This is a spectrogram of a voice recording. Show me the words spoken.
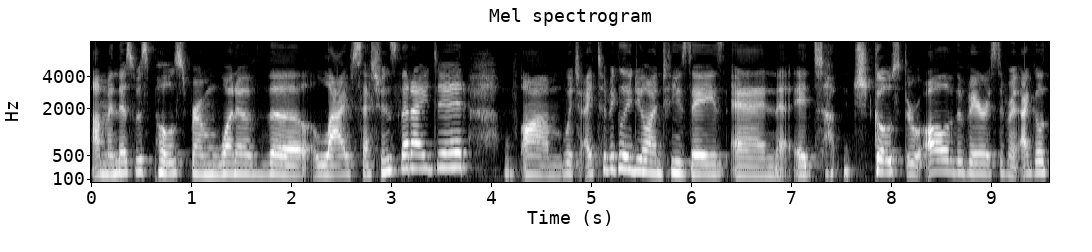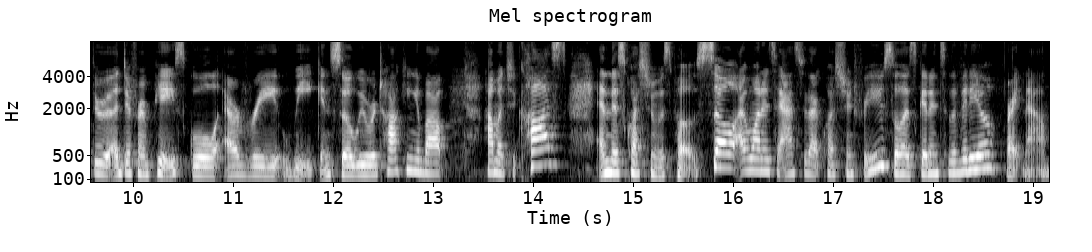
Um, and this was posed from one of the live sessions that I did, um, which I typically do on Tuesdays. And it goes through all of the various different, I go through a different PA school every week. And so we were talking about how much it costs and this question was posed. So I wanted to answer that question for you. So let's get into the video right now.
